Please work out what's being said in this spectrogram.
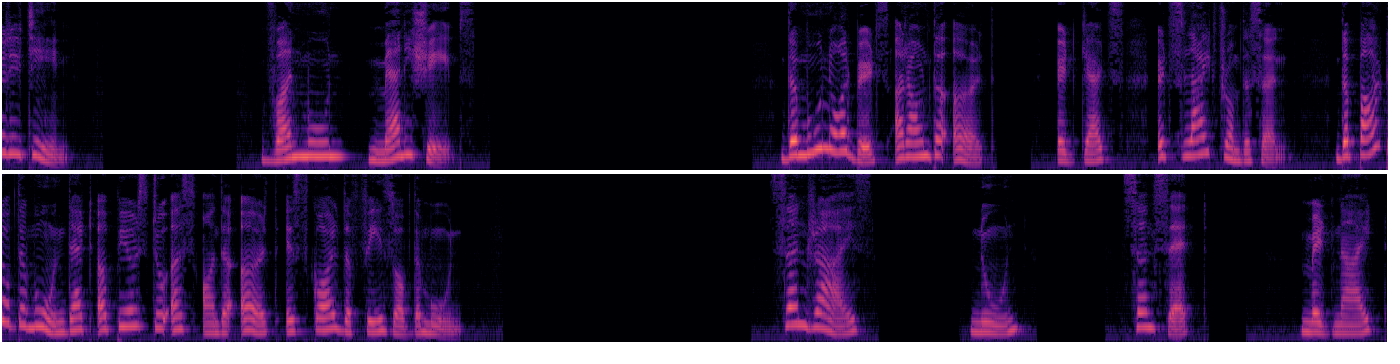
18 One Moon, Many Shapes The moon orbits around the earth. It gets its light from the sun. The part of the moon that appears to us on the earth is called the phase of the moon. Sunrise, noon, sunset, midnight,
